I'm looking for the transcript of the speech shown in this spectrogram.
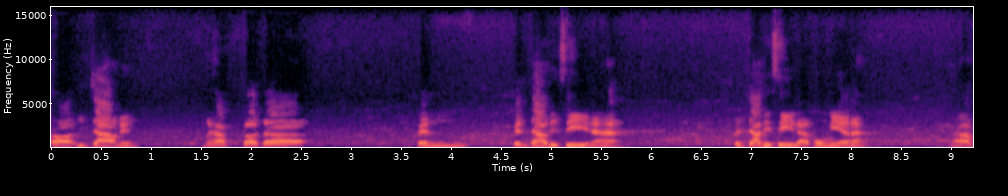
อ่าอีกเจ้าหนึ่งนะครับ ก็จะเป็นเป็นเจ้าที่สี่นะฮะเป็นเจ้าที่สี่แล้วพรุ่งนี้นะนะครับ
